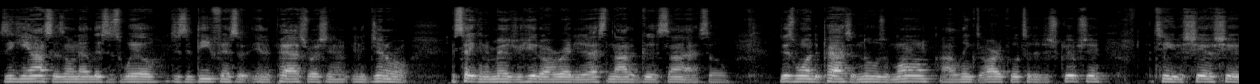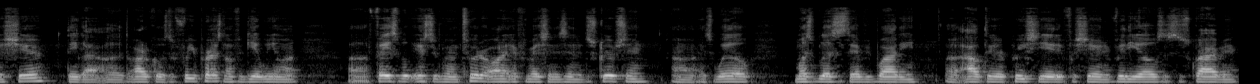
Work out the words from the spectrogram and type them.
Zeke is on that list as well. Just the defense in the pass rush in, in general is taking a major hit already. That's not a good sign. So, just wanted to pass the news along. I'll link the article to the description. Continue to share, share, share. I think uh, the article is a free press. Don't forget we on uh, Facebook, Instagram, Twitter. All that information is in the description uh, as well. Much blessings to everybody uh, out there. Appreciate it for sharing the videos and subscribing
